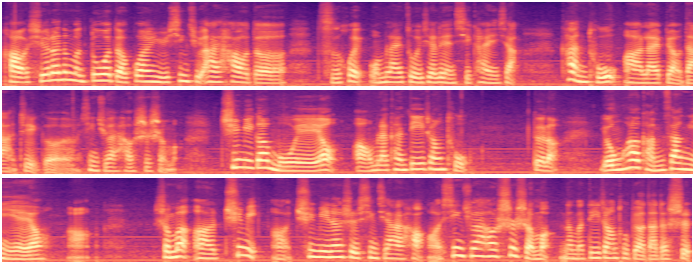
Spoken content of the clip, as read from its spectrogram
好，学了那么多的关于兴趣爱好的词汇，我们来做一些练习，看一下。看图啊，来表达这个兴趣爱好是什么。취미가뭐예 요？ 啊，我们来看第一张图。对了，영화감상이에 요。 啊， 什么啊？취미啊，취미呢是兴趣爱好啊。兴趣爱好是什么？那么第一张图表达的是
